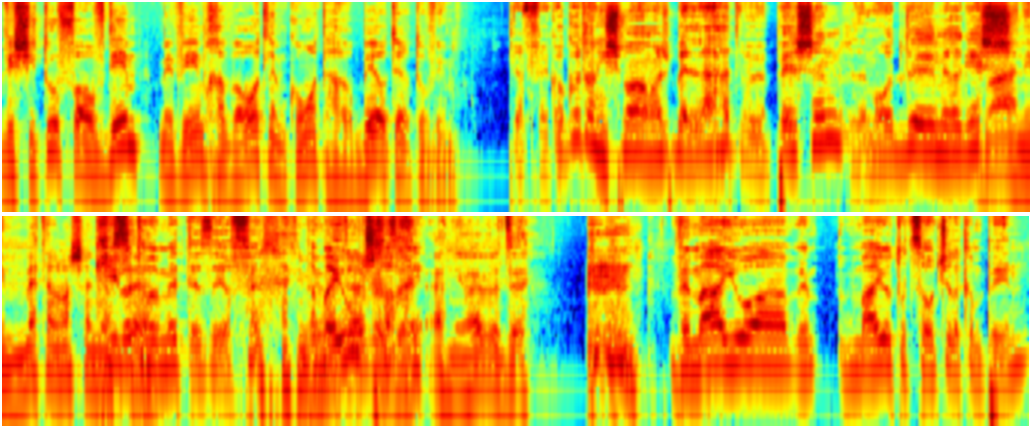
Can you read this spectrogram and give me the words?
ושיתוף העובדים מביאים חברות למקומות הרבה יותר טובים. יפה, קודם כל אתה נשמע ממש בלהט ובפשן, וזה מאוד אה, מרגש. מה, אני מת על מה שאני כאילו עושה. אתה באמת איזה יפה, אתה בייעוד שלך, אחי. אני אוהב את זה. ומה היו ה- ומה היו התוצאות של הקמפיין?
